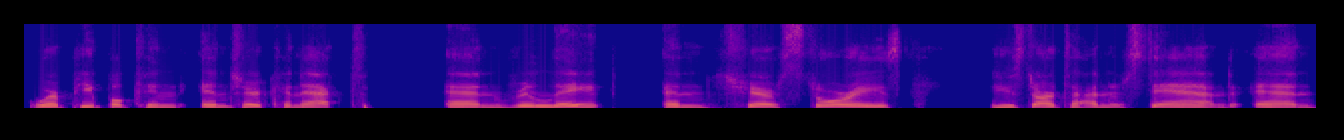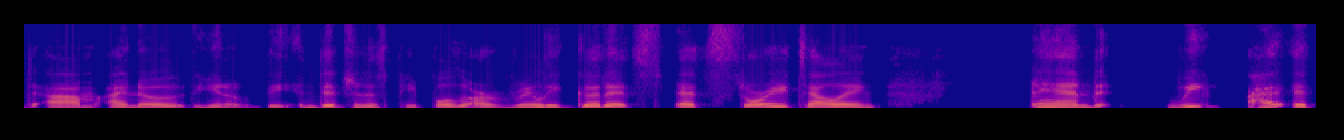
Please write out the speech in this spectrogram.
where people can interconnect and relate and share stories you start to understand. And um, i know you know the indigenous people are really good at at storytelling. And we I, it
